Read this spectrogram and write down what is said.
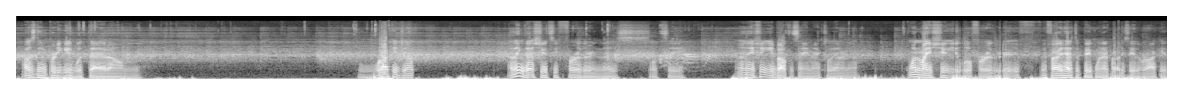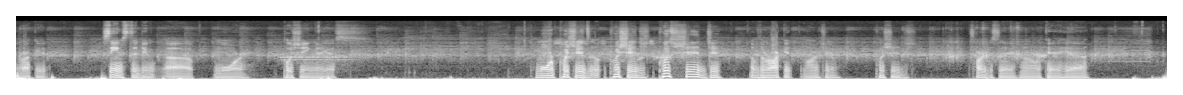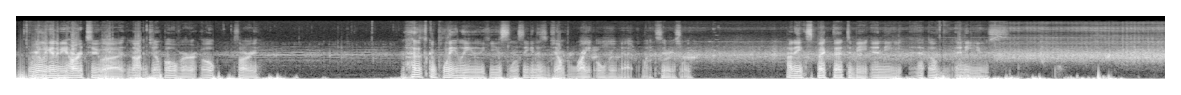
I was doing pretty good with that, um... Rocket jump. I think that shoots you further in this. Let's see. Uh, they shoot you about the same, actually. I don't know. One might shoot you a little further. If, if I'd have to pick one, I'd probably say the rocket. Rocket seems to do uh, more pushing, I guess. More pushage, pushage, pushage of the rocket launcher. Pushage. It's hard to say. Oh, okay, yeah. It's really going to be hard to uh, not jump over. Oh, sorry. That's completely useless. You can just jump right over that. Like, seriously. I didn't expect that to be any of any use?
